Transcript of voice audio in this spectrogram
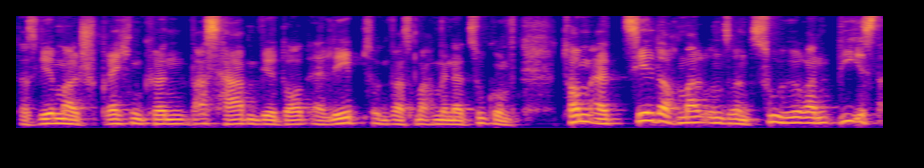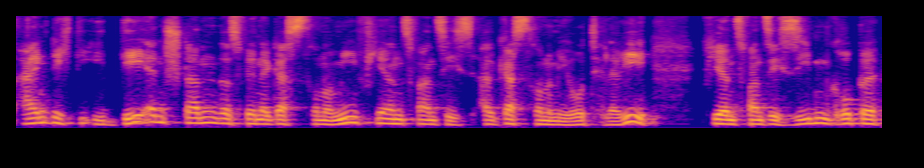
dass wir mal sprechen können, was haben wir dort erlebt und was machen wir in der Zukunft. Tom, erzähl doch mal unseren Zuhörern, wie ist eigentlich die Idee entstanden, dass wir eine Gastronomie 24, äh, Gastronomie Hotellerie 24-7-Gruppe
